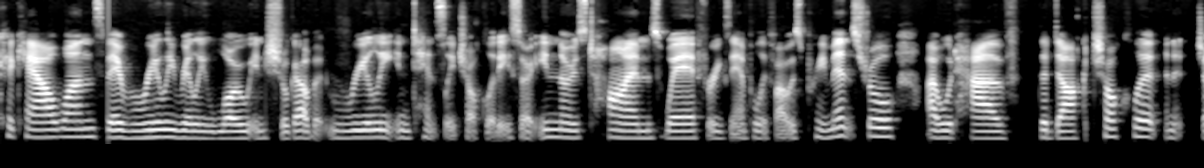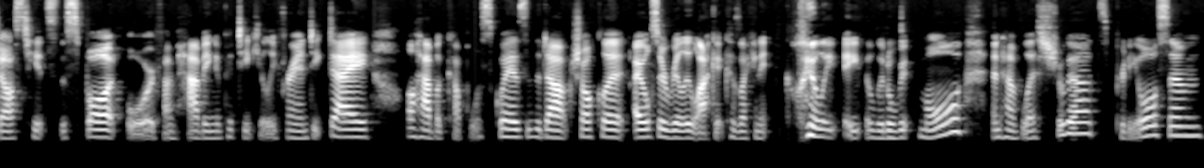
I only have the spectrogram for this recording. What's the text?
cacao ones. They're really, really low in sugar, but really intensely chocolatey. So, in those times where, for example, if I was premenstrual, I would have the dark chocolate and it just hits the spot, or if I'm having a particularly frantic day, I'll have a couple of squares of the dark chocolate. I also really like it because I can clearly eat a little bit more and have less sugar. It's pretty awesome,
